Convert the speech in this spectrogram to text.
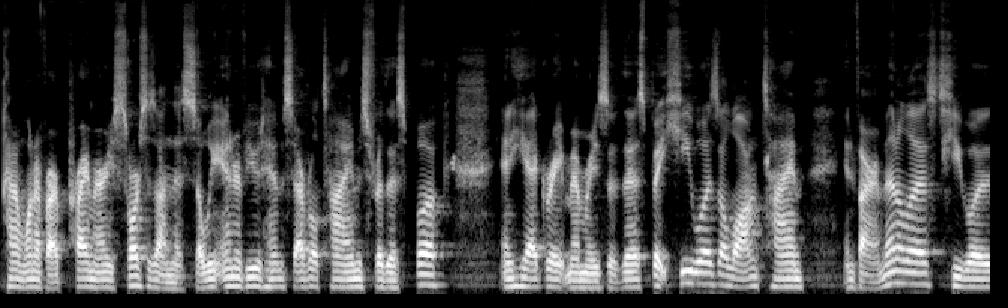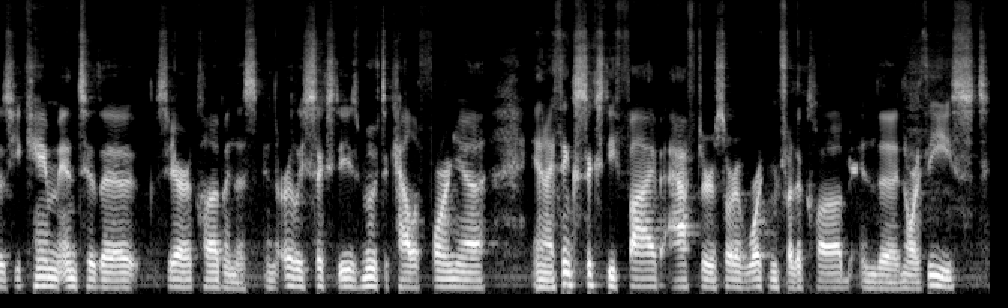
kind of one of our primary sources on this. So we interviewed him several times for this book, and he had great memories of this. But he was a long time environmentalist. He was he came into the Sierra Club in this in the early 60s, moved to California, and I think 65 after sort of working for the club in the Northeast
